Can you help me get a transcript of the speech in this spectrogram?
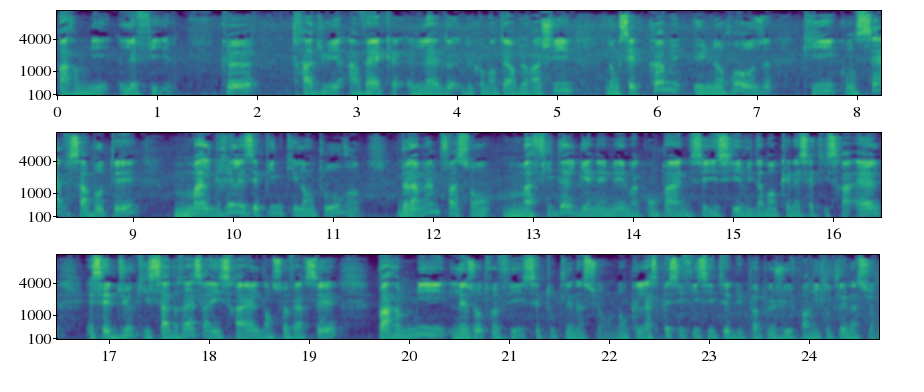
parmi les filles. Que traduit avec l'aide du commentaire de Rashi, donc c'est comme une rose qui conserve sa beauté malgré les épines qui l'entourent. De la même façon, ma fidèle bien-aimée, ma compagne, c'est ici évidemment Knesset Israël, et c'est Dieu qui s'adresse à Israël dans ce verset. Parmi les autres filles, c'est toutes les nations. Donc la spécificité du peuple juif parmi toutes les nations.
